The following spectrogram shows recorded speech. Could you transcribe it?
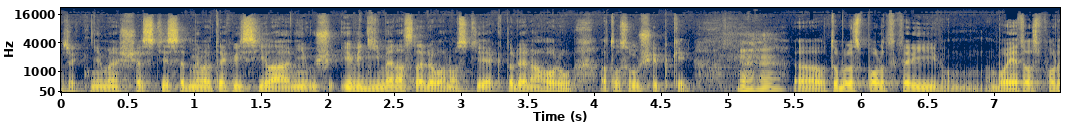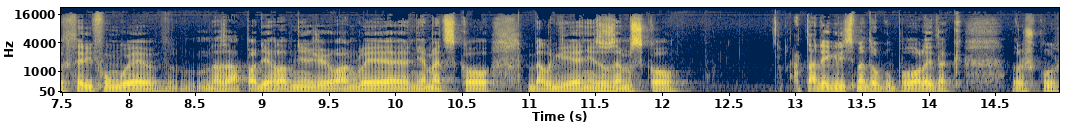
řekněme 6-7 letech vysílání už i vidíme na sledovanosti, jak to jde nahoru a to jsou šipky. Mm-hmm. To byl sport, který, nebo je to sport, který funguje na západě hlavně, že jo, Anglie, Německo, Belgie, Nizozemsko. A tady, když jsme to kupovali, tak trošku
